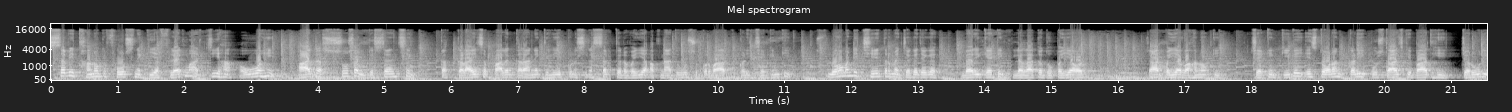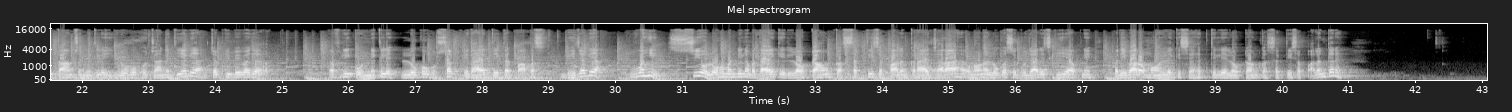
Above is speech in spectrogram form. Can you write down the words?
सभी थानों के फोर्स ने किया फ्लैग मार्च जी हाँ वहीं आगरा सोशल डिस्टेंसिंग का कड़ाई से पालन कराने के लिए पुलिस ने सख्त रवैया अपनाते हुए शुक्रवार को कड़ी चेकिंग की। लोहा मंडी क्षेत्र में जगह जगह बैरिकेटिंग लगाकर दोपहिया और चार पहिया वाहनों की चेकिंग की गई। इस दौरान कड़ी पूछताछ के बाद ही ज़रूरी काम से निकले लोगों को जाने दिया गया, जबकि बेवजह तफरी को निकले लोगों को सख्त हिदायत देकर वापस भेजा गया। वहीं सीओ लोह मंडी ने बताया कि लॉकडाउन का सख्ती से पालन कराया जा रहा है। उन्होंने लोगों से गुजारिश की है अपने परिवार और मोहल्ले की सेहत के लिए लॉकडाउन का सख्ती से पालन करें।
